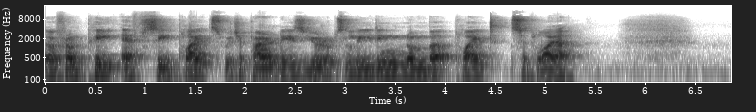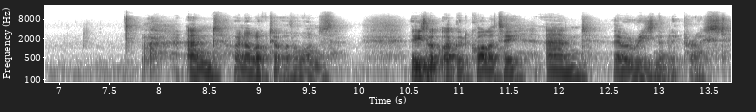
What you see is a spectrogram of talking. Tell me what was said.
They're from PFC Plates, which apparently is Europe's leading number plate supplier. And when I looked at other ones, these look like good quality and they were reasonably priced.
